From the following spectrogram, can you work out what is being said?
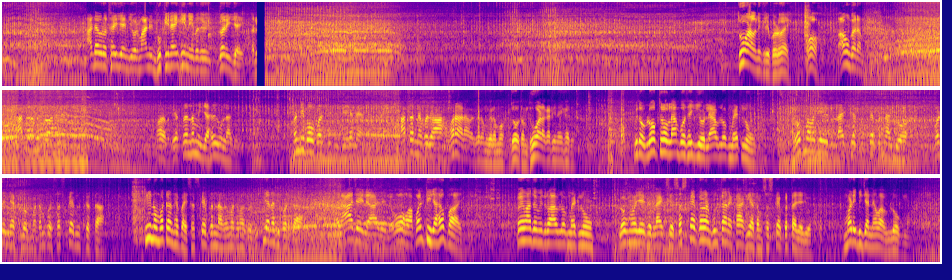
આડવરો થઈ જાય ને જે ઓલી માંડવીને ભૂકી નાખી ને એ બધું ગરી જાય. એટલે ધુવાળો નીકળી પડ્યો હોય ઓહો આવું ગરમ. ટ્રેક્ટર નમી જાય એવું લાગે. ઠંડી બહુ પડતી હતી હે ને. ખાતર ને બધું આ વરાળ આવે ગરમ ગરમ. જો, તમે ધુવાળા કાઢી નાખ્યા બીજો બ્લોગ થોડોક લાંબો થઈ ગયો એટલે આ બ્લોગમાં એટલું બ્લોગમાં મજા આવી તો લાઈક શેર સબસ્ક્રાઈબ કરી નાખજો. મળી નેક્સ્ટ બ્લોગમાં તમે કોઈ સબસ્ક્રાઈબ નથી કરતા. ફ્રીનું બટન છે ભાઈ સબસ્ક્રાઈબ કરી નાખો. એમાં તમારે કોઈ રૂપિયા નથી પડતા. અને આ જઈ લે આ જઈ લે ઓહો, આ પલટી જાય હો ભાઈ. કંઈ વાંધો મિત્રો, આ બ્લોગમાં એટલું બ્લોગમાં મજા આવી તો લાઈક છે સબસ્ક્રાઈબ કરવાનું ભૂલતા ને ખાસ યાર, તમે સબસ્ક્રાઈબ કરતા જજો. મળી બીજા નવા બ્લોગમાં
